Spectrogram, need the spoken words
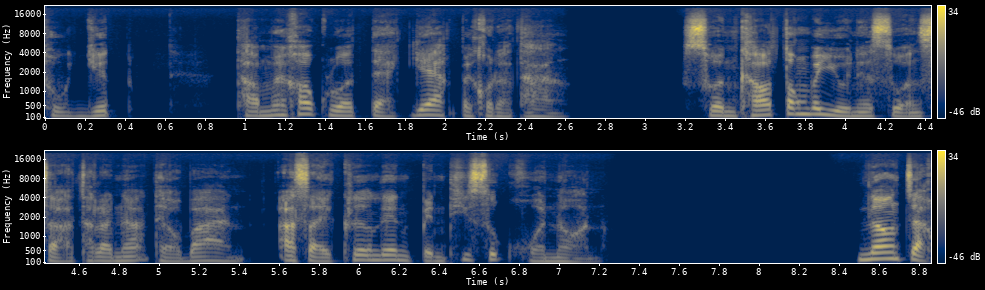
ถูกยึดทำให้ครอบครัวแตกแยกไปคนละทาง ส่วนเขาต้องไปอยู่ในสวนสาธารณะแถวบ้าน อาศัยเครื่องเล่นเป็นที่ซุกหัวนอน นอกจาก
